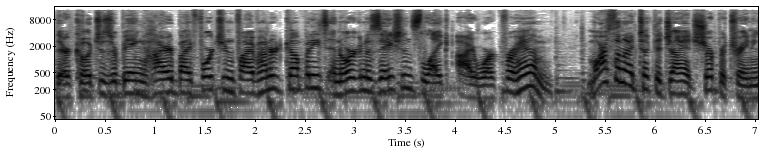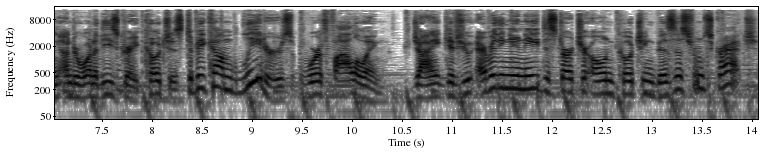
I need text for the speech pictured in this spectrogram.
Their coaches are being hired by Fortune 500 companies and organizations like I Work for Him. Martha and I took the Giant Sherpa training under one of these great coaches to become leaders worth following. Giant gives you everything you need to start your own coaching business from scratch,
